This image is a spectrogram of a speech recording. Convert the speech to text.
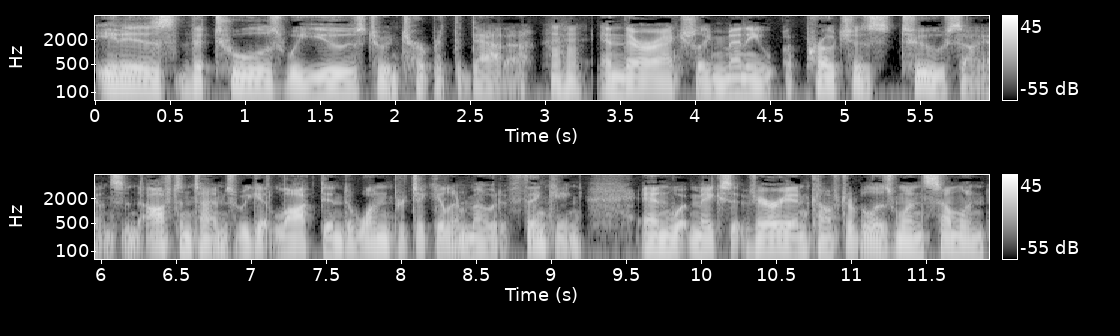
it is the tools we use to interpret the data. Mm-hmm. And there are actually many approaches to science. And oftentimes we get locked into one particular mode of thinking. And what makes it very uncomfortable is when someone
